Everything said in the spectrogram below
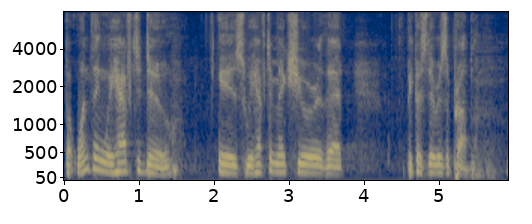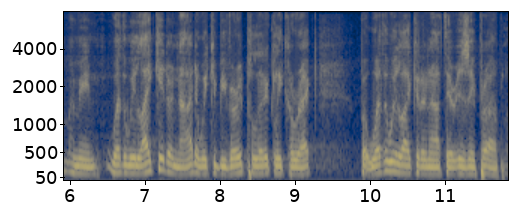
But one thing we have to do is we have to make sure that, because there is a problem. I mean, whether we like it or not, and we can be very politically correct, but whether we like it or not, there is a problem.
